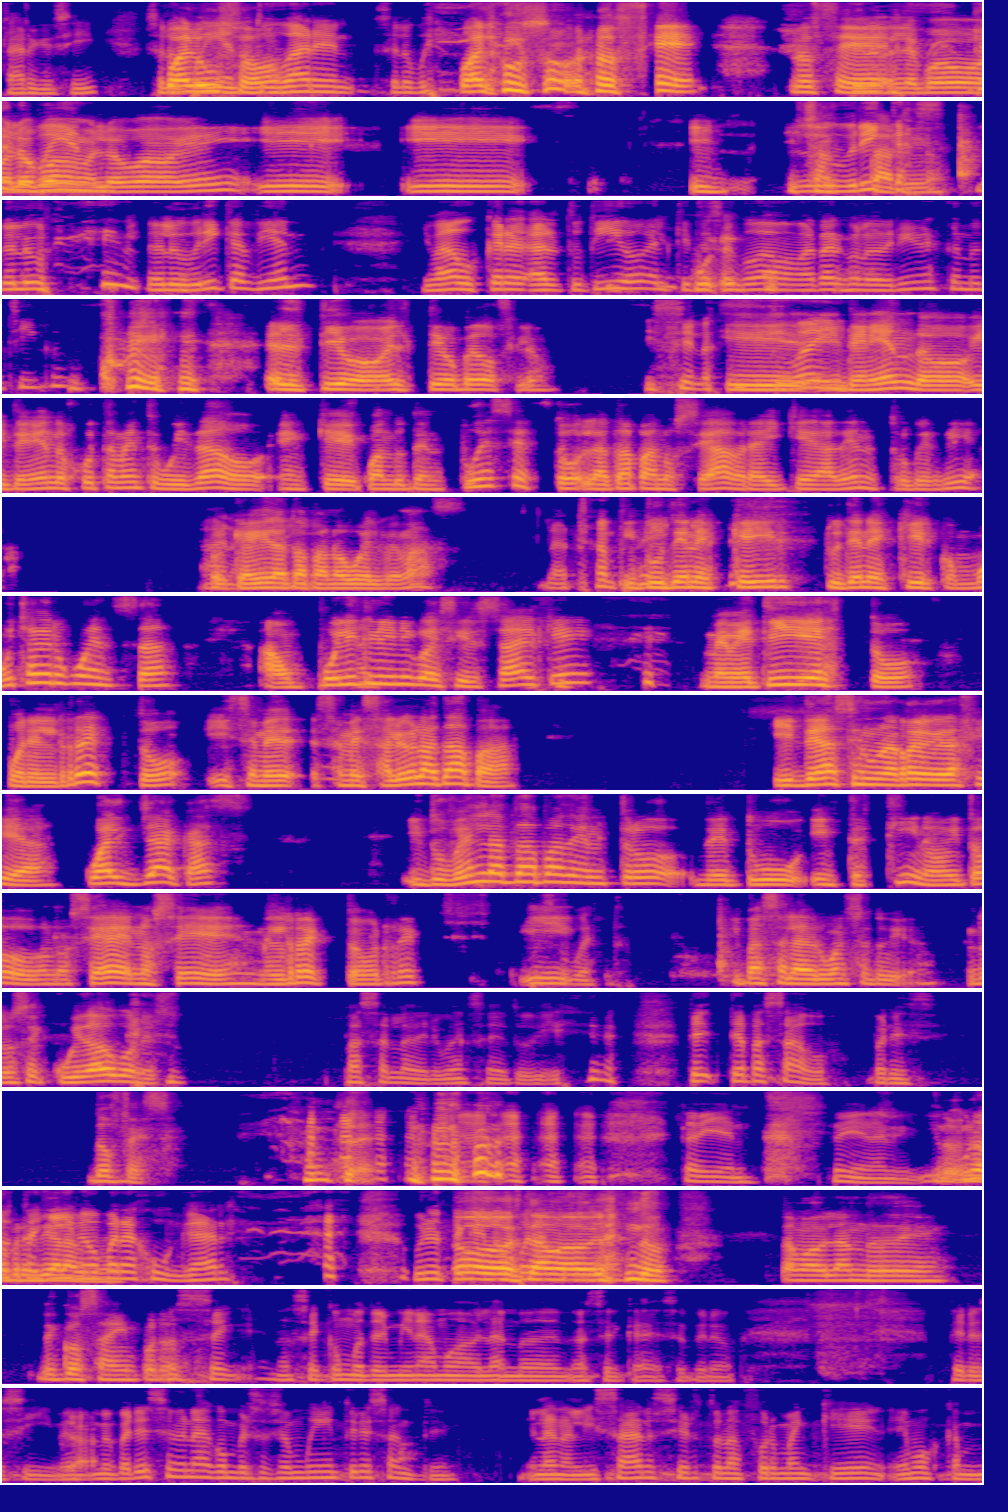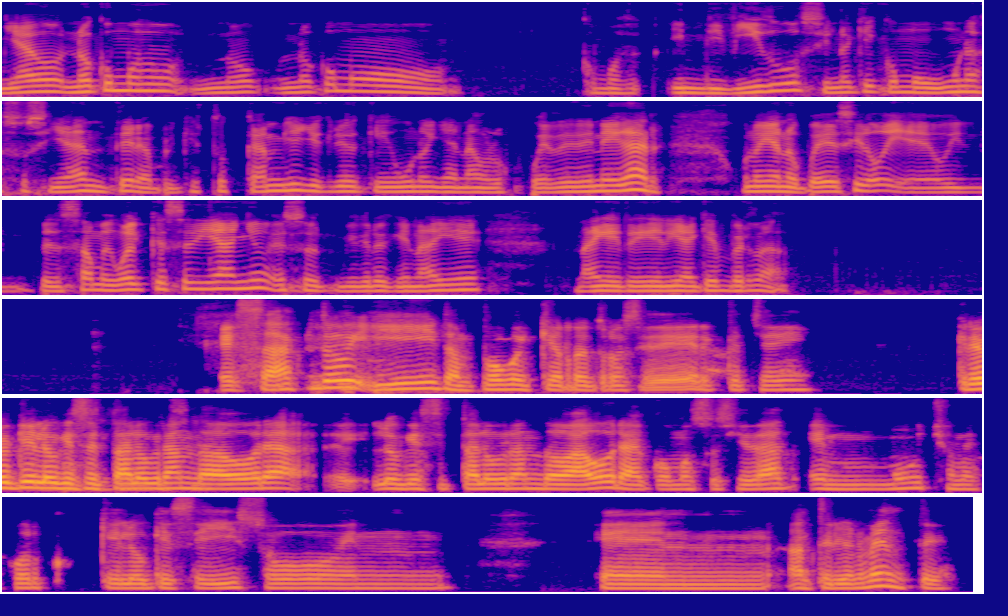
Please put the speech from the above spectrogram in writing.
Claro que sí. Se lo ¿Cuál podía uso? en. Se lo ¿Cuál uso? No sé. No sé. lo- le puedo, lo lo puedo, lo puedo ir y, y, y, y lo lubricas, lo, lu- lo lubricas bien y vas a buscar a, a tu tío, el que te sacó a matar golondrinas cuando chico, el tío, el tío pedófilo. Y se lo Y, intubas y y- teniendo, y teniendo justamente cuidado en que cuando te entúes esto, la tapa no se abra y queda adentro perdida. Ah, Porque no, ahí la tapa no vuelve más. la tapa Y tú ahí. tienes que ir, tú tienes que ir con mucha vergüenza a un policlínico y decir, ¿sabe qué? Me metí esto por el recto y se me, se me salió la tapa y te hacen una radiografía, ¿cuál yacas? Y tú ves la tapa dentro de tu intestino y todo, no sé, no sé, en el recto, recto y, y pasa la vergüenza de tu vida. Entonces, cuidado con eso. pasa la vergüenza de tu vida. ¿Te, te ha pasado, parece? Dos veces. está bien, está bien, amigo. No, Uno está aquí no para juzgar. Uno está no, estamos hablando, estamos hablando de, de cosas importantes. No sé, no sé cómo terminamos hablando acerca de eso, pero, pero sí, me, parece una conversación muy interesante. El analizar, ¿cierto?, la forma en que hemos cambiado, no como, no, no como como individuos, sino que como una sociedad entera, porque estos cambios yo creo que uno ya no los puede denegar. Uno ya no puede decir, oye, hoy pensamos igual que hace 10 años, eso yo creo que nadie, nadie te diría que es verdad. Exacto, y tampoco hay que retroceder, ¿cachai? Creo que lo que se está logrando ahora, eh, lo que se está logrando ahora como sociedad es mucho mejor que lo que se hizo en, en anteriormente.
